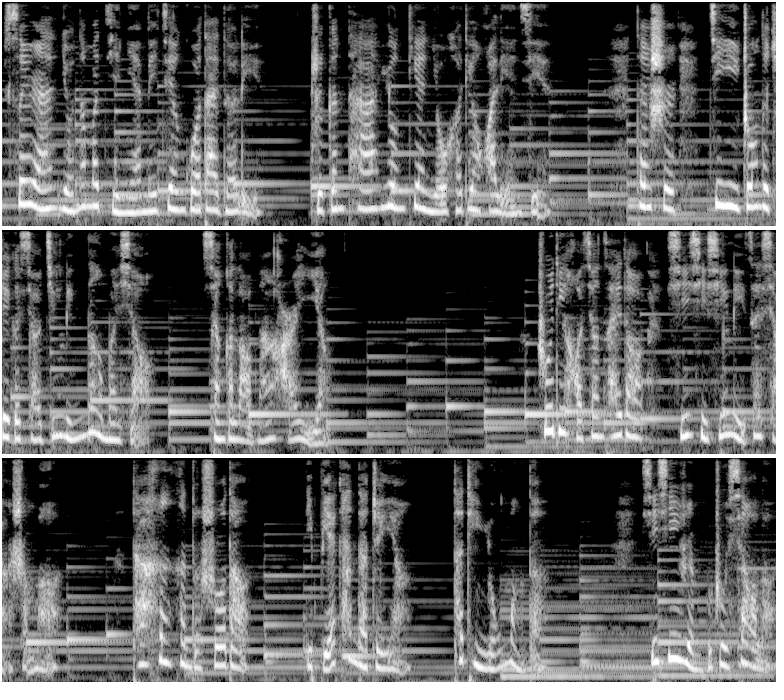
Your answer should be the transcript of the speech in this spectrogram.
虽然有那么几年没见过戴德里，只跟他用电邮和电话联系，但是记忆中的这个小精灵那么小，像个老男孩一样。朱迪好像猜到喜喜心里在想什么，他恨恨地说道：“你别看他这样，他挺勇猛的。”喜喜忍不住笑了。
